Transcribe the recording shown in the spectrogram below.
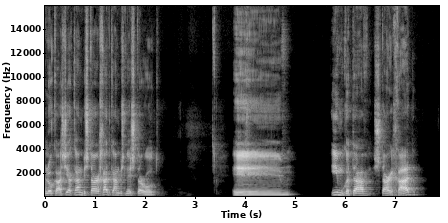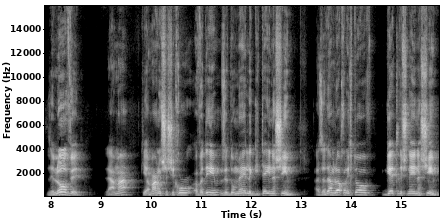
לא כאשר כאן בשטר אחד, כאן בשני שטרות. אמ, אם הוא כתב שטר אחד, זה לא עובד. למה? כי אמרנו ששחרור עבדים זה דומה לגיטי נשים. אז אדם לא יכול לכתוב גט לשני נשים.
